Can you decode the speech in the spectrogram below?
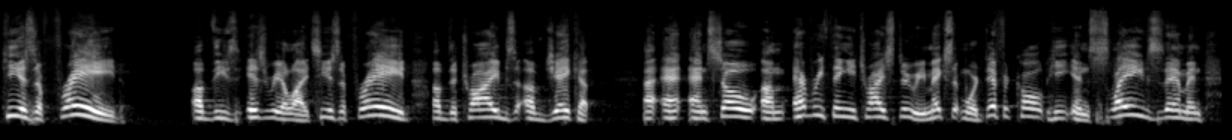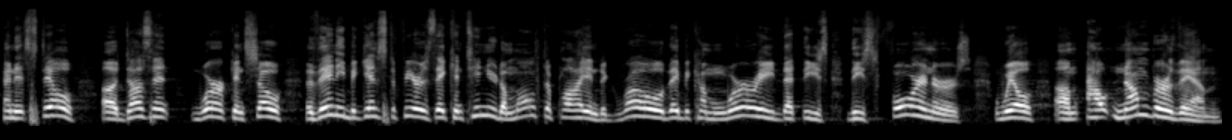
he is afraid of these Israelites. He is afraid of the tribes of Jacob. Uh, and, and, so um, everything he tries to do, he makes it more difficult. He enslaves them, and, and it still uh, doesn't work. And so then he begins to fear as they continue to multiply and to grow, they become worried that these, these foreigners will um, outnumber them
